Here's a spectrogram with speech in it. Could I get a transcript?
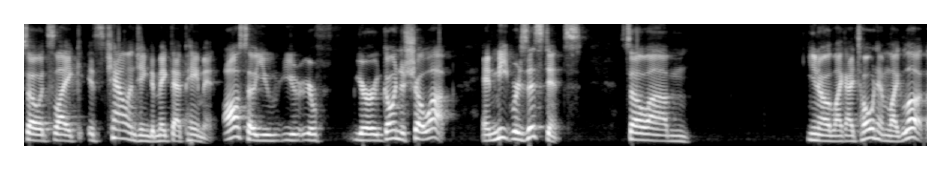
so it's like it's challenging to make that payment. Also, you, you you're you're going to show up and meet resistance. So um you know, like I told him like, look,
